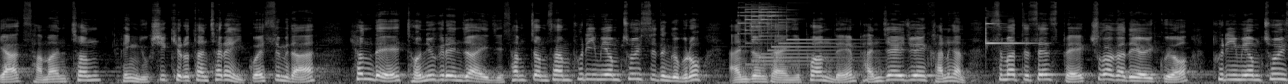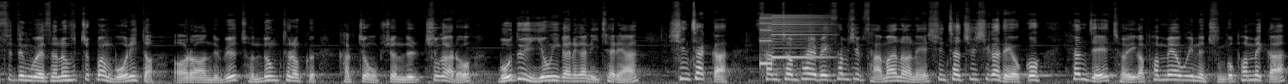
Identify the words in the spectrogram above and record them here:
약 41,160km 탄 차량 입고했습니다. 현대 더뉴 그랜저 IG 3.3 프리미엄 초이스 등급으로 안전 사양이 포함된 반자의 주행 가능한 스마트 센스팩 추가가 되어 있고요. 프리미엄 초이스 등급에서는 후측방 모니터, 어라운드 뷰, 전동 트렁크, 각종 옵션들 추가로 모두 이용이 가능한 이 차량 신차가 3,834만 원에 신차 출시가 되었고 현재 저희가 판매하고 있는 중고 판매가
